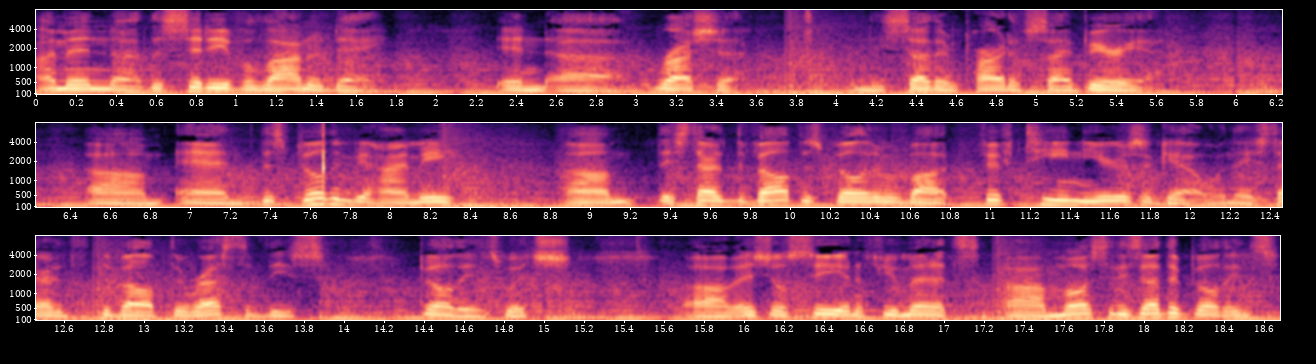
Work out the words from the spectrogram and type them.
I'm in uh, the city of Ulan-Ude in uh, Russia in the southern part of Siberia. Um, and this building behind me, um, they started to develop this building about 15 years ago when they started to develop the rest of these buildings, which, uh, as you'll see in a few minutes, uh, most of these other buildings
